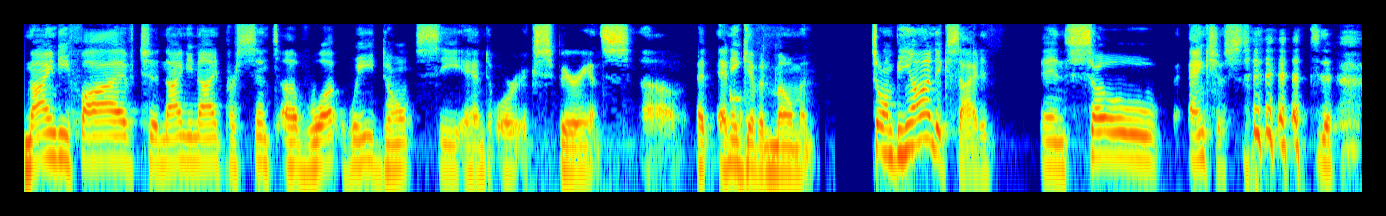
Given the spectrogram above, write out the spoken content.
95 to 99% of what we don't see and or experience uh, at any given moment. So I'm beyond excited and so anxious to,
